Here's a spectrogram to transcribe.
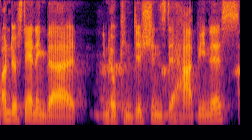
understanding that you know conditions to happiness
